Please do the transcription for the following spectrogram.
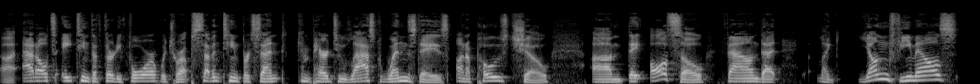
uh, adults 18 to 34, which were up 17% compared to last Wednesday's unopposed show. Um, they also found that like young females,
